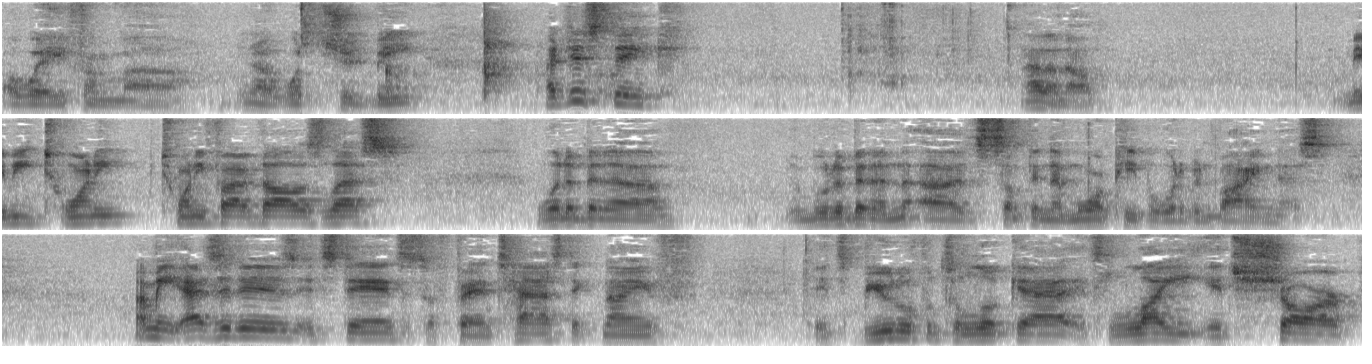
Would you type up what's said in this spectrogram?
away from uh, you know what it should be. I just think I don't know, maybe 20 $25 less would have been a would have been a, uh, something that more people would have been buying this. I mean, as it is, it stands. It's a fantastic knife. It's beautiful to look at. It's light. It's sharp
